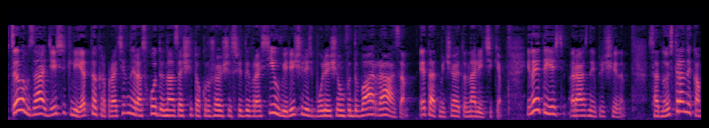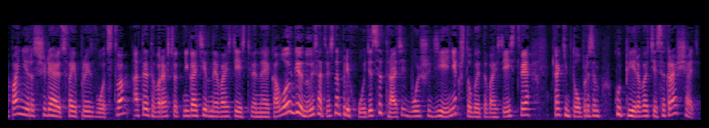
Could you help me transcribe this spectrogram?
В целом, за 10 лет корпоративные расходы на защиту окружающей среды в России увеличились более чем в два раза. Это отмечают аналитики. И на это есть разные причины. С одной стороны, компании расширяют свои производства, от этого растет негативное воздействие на экологию, ну и, соответственно, приходится тратить больше денег, чтобы это воздействие каким-то образом купировать и сокращать.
